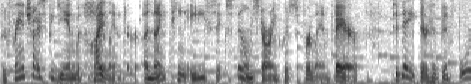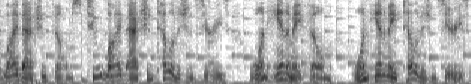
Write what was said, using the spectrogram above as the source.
The franchise began with Highlander, a 1986 film starring Christopher Lambert, to date, there have been four live action films, two live action television series, one anime film, one anime television series,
